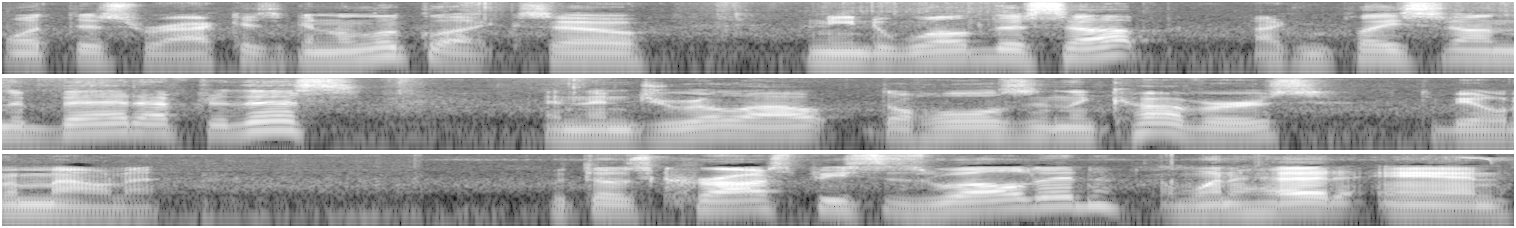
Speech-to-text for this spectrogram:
what this rack is gonna look like. So I need to weld this up. I can place it on the bed after this and then drill out the holes in the covers to be able to mount it. With those cross pieces welded, I went ahead and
